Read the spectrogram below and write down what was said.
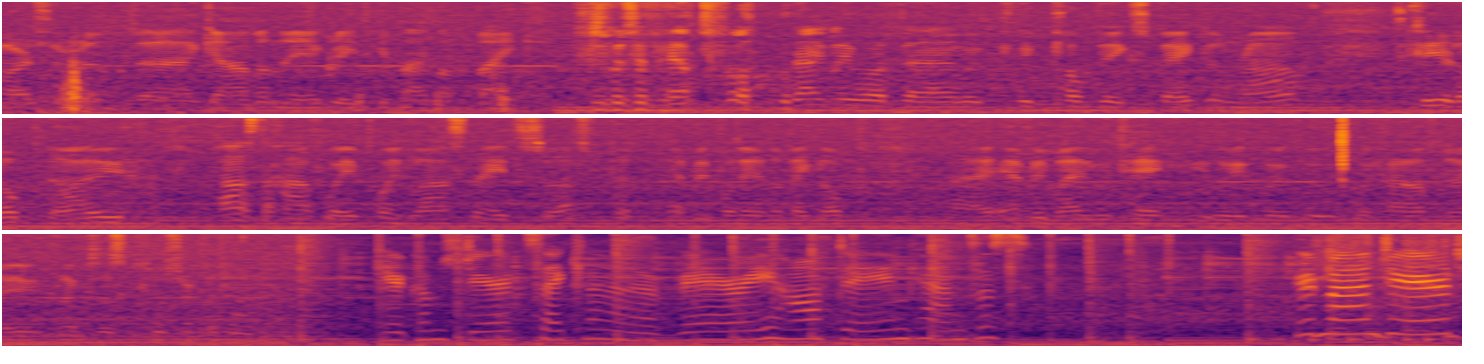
Arthur and uh, Gavin they agreed to get back on the bike. It was eventful. Exactly what uh, we we come to expect in RAAM. It's cleared up now. Past the halfway point last night, so that's put everybody in a big up. Uh, every mile we take, we, we, we, we have now brings us closer to home. Here comes Jared cycling on a very hot day in Kansas. Good man, Jared.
